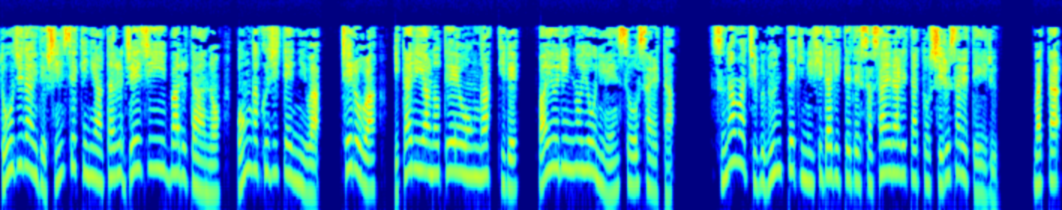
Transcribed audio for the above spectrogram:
同時代で親戚にあたる J.G. バルターの音楽辞典には、チェロはイタリアの低音楽器でバイオリンのように演奏された。すなわち部分的に左手で支えられたと記されている。また、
